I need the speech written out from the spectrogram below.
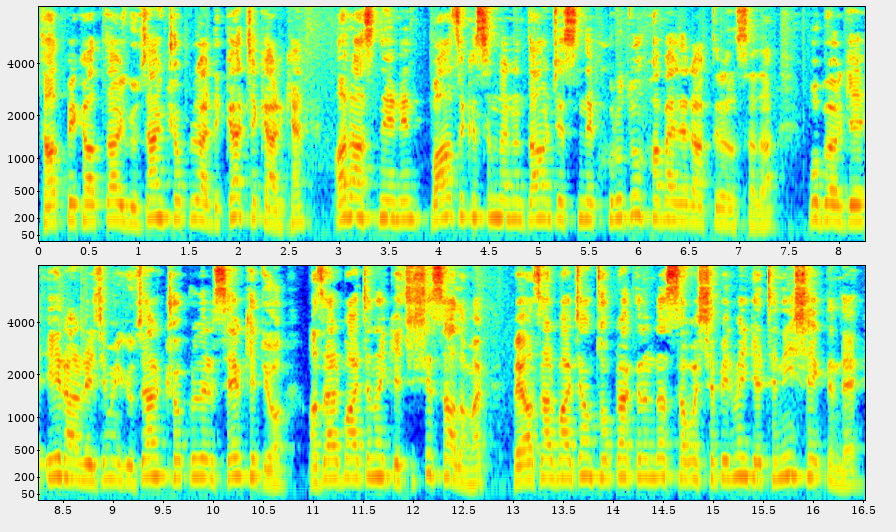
Tatbikatta yüzen köprüler dikkat çekerken Aras Nehri'nin bazı kısımlarının daha öncesinde kuruduğu haberleri aktarılsa da bu bölgeye İran rejimi yüzer köprüleri sevk ediyor. Azerbaycan'a geçişi sağlamak ve Azerbaycan topraklarında savaşabilme yeteneği şeklinde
